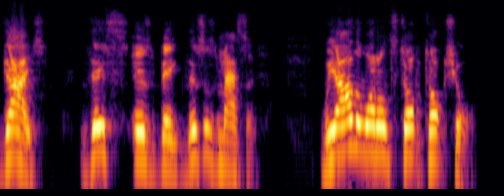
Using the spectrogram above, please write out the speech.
guys, this is big. This is massive. We are the world's top talk show.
